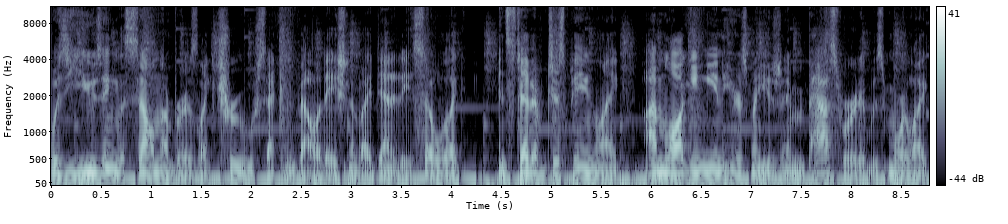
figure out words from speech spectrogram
was using the cell number as like true second validation of identity. So like instead of just being like I'm logging in, here's my username and password, it was more like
